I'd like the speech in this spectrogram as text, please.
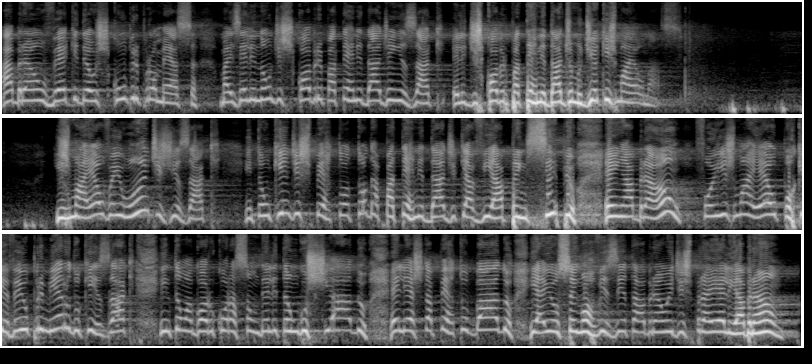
Abraão vê que Deus cumpre promessa, mas ele não descobre paternidade em Isaac, ele descobre paternidade no dia que Ismael nasce. Ismael veio antes de Isaac. Então, quem despertou toda a paternidade que havia a princípio em Abraão foi Ismael, porque veio primeiro do que Isaac. Então, agora o coração dele está angustiado, ele está perturbado. E aí, o Senhor visita Abraão e diz para ele: Abraão,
